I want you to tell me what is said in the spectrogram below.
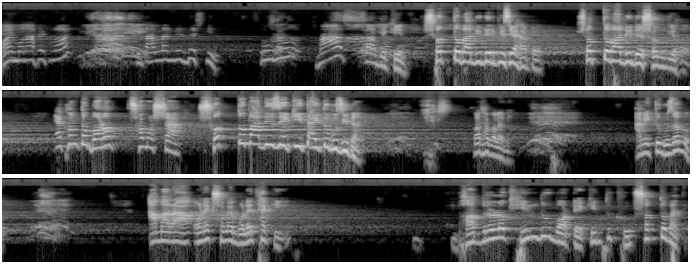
হয় মোনাফেক নয় আল্লাহর নির্দেশ কি? কুনু সত্যবাদীদের পিছে হাঁটো। সত্যবাদীদের সঙ্গী হও এখন তো বড় সমস্যা, সত্যবাদী যে কি তাই তো বুঝি না। কথা বলে না। আমি একটু বুঝাবো? আমরা অনেক সময় বলে থাকি, ভদ্রলোক হিন্দু বটে, কিন্তু খুব সত্যবাদী।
